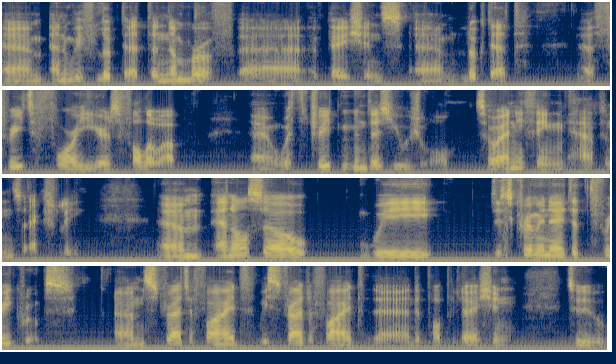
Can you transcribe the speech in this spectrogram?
um, and we've looked at the number of uh, patients, um, looked at three to four years follow-up uh, with treatment as usual. So anything happens actually. Um, and also we discriminated three groups. Um, stratified, we stratified the, the population to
